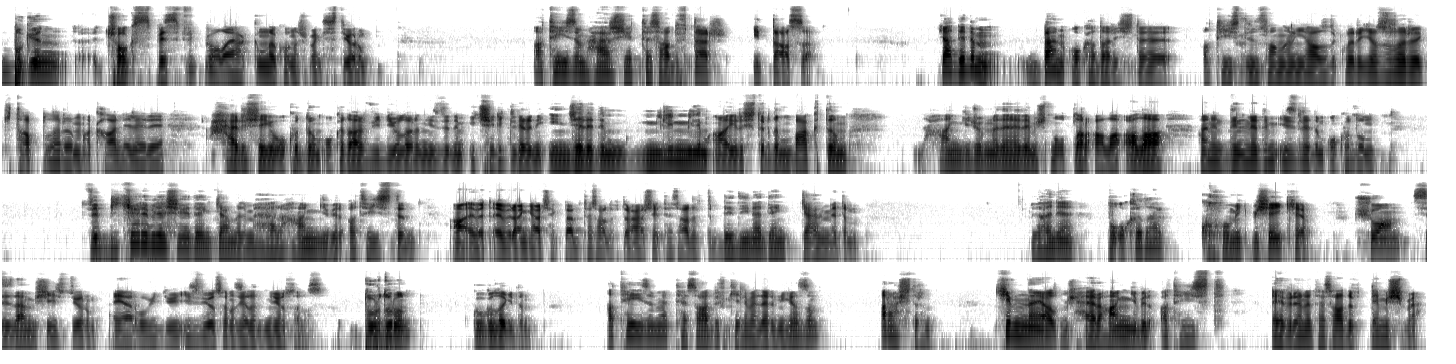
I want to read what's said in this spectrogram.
Bugün çok spesifik bir olay hakkında konuşmak istiyorum. Ateizm her şey tesadüf der iddiası. Ya dedim ben o kadar işte ateist insanların yazdıkları yazıları, kitapları, makaleleri, her şeyi okudum, o kadar videolarını izledim, içeriklerini inceledim, milim milim ayrıştırdım, baktım. Hangi cümlede ne demiş notlar ala ala hani dinledim, izledim, okudum. Ve bir kere bile şeye denk gelmedim. Herhangi bir ateistin Aa evet evren gerçekten tesadüftür, her şey tesadüftür dediğine denk gelmedim. Yani bu o kadar komik bir şey ki. Şu an sizden bir şey istiyorum. Eğer bu videoyu izliyorsanız ya da dinliyorsanız. Durdurun. Google'a gidin. Ateizm ve tesadüf kelimelerini yazın. Araştırın. Kim ne yazmış? Herhangi bir ateist evrene tesadüf demiş mi?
